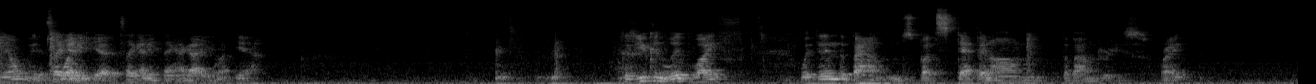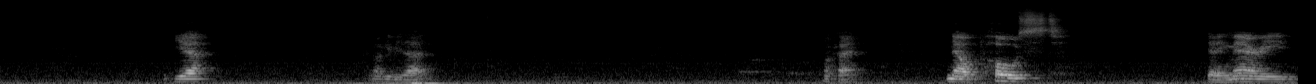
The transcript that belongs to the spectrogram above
You know, it's, It's like any, yeah, it's like anything. I got you. Yeah. Because you can live life within the bounds, but stepping on the boundaries, right? Yeah. I'll give you that. Okay. Now, post getting married,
